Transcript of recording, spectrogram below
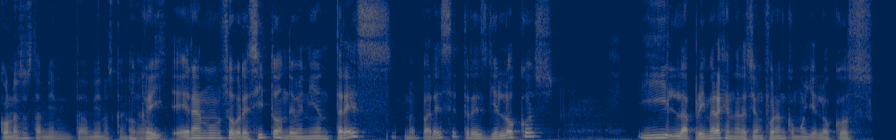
Con esos también, también los Ok, canjeabas. eran un sobrecito donde venían tres, me parece, tres Yelocos. Y la primera generación fueron como Yelocos,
